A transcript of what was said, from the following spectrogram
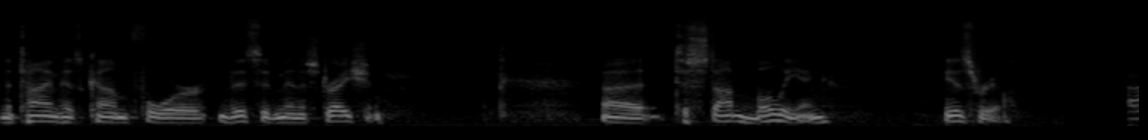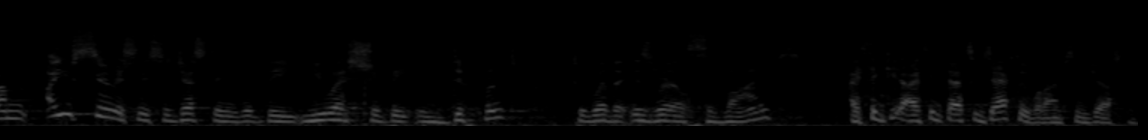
The time has come for this administration uh, to stop bullying Israel. Um, are you seriously suggesting that the U.S. should be indifferent to whether Israel survives? I think, I think that's exactly what I'm suggesting.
